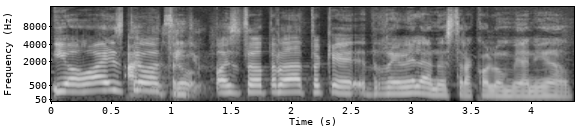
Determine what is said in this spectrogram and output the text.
Y ojo a este Al otro, a este otro dato que revela nuestra colombianidad.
